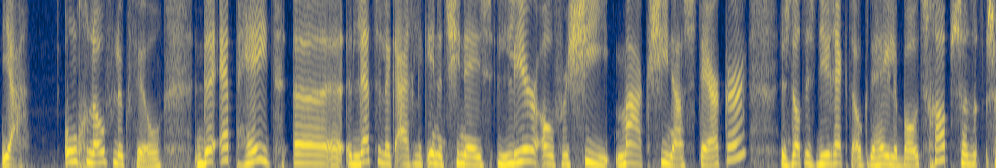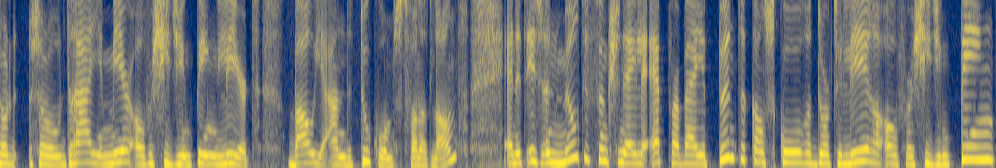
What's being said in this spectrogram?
Ja, ongelooflijk veel. De app heet eh, letterlijk eigenlijk in het Chinees leer over Xi, maak China sterker. Dus dat is direct ook de hele boodschap. Zo, zo- zodra je meer over Xi Jinping leert, bouw je aan de toekomst van het land. En het is een multifunctionele app waarbij je punten kan scoren door te leren over Xi Jinping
